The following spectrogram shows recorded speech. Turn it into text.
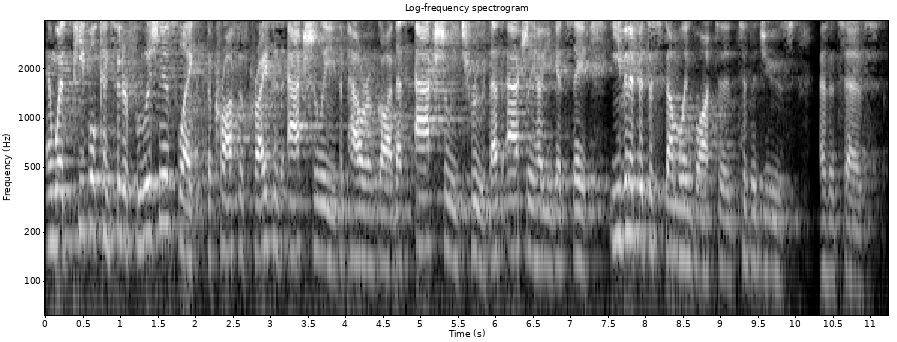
and what people consider foolishness, like the cross of Christ, is actually the power of God. That's actually truth. That's actually how you get saved, even if it's a stumbling block to, to the Jews, as it says.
